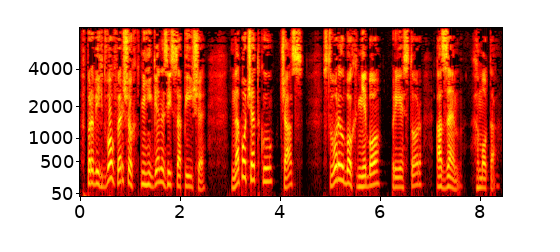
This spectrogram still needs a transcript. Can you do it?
V prvých dvoch veršoch knihy Genesis sa píše Na počiatku, čas, stvoril Boh nebo, priestor a zem, hmota.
